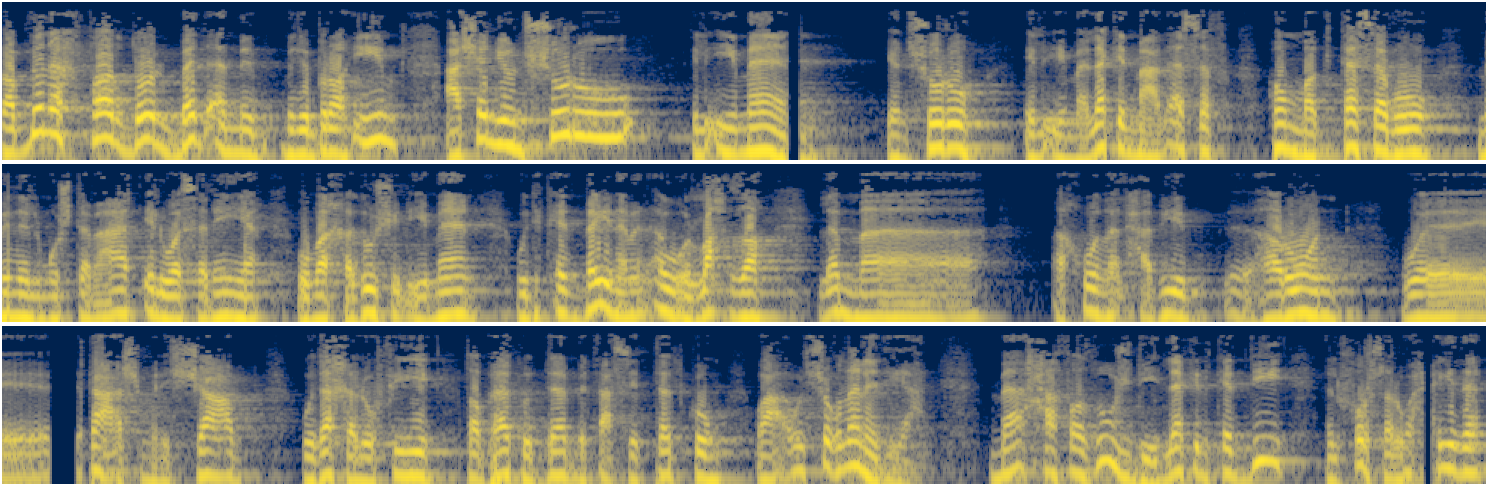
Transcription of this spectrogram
ربنا اختار دول بدءا من إبراهيم عشان ينشروا الإيمان ينشروا الإيمان. لكن مع الأسف هم اكتسبوا من المجتمعات الوثنية وما خدوش الإيمان ودي كانت باينة من أول لحظة لما أخونا الحبيب هارون وتعش من الشعب ودخلوا فيه طب هاتوا الداب بتاع ستاتكم والشغلانة دي يعني. ما حفظوش دي لكن كانت دي الفرصة الوحيدة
